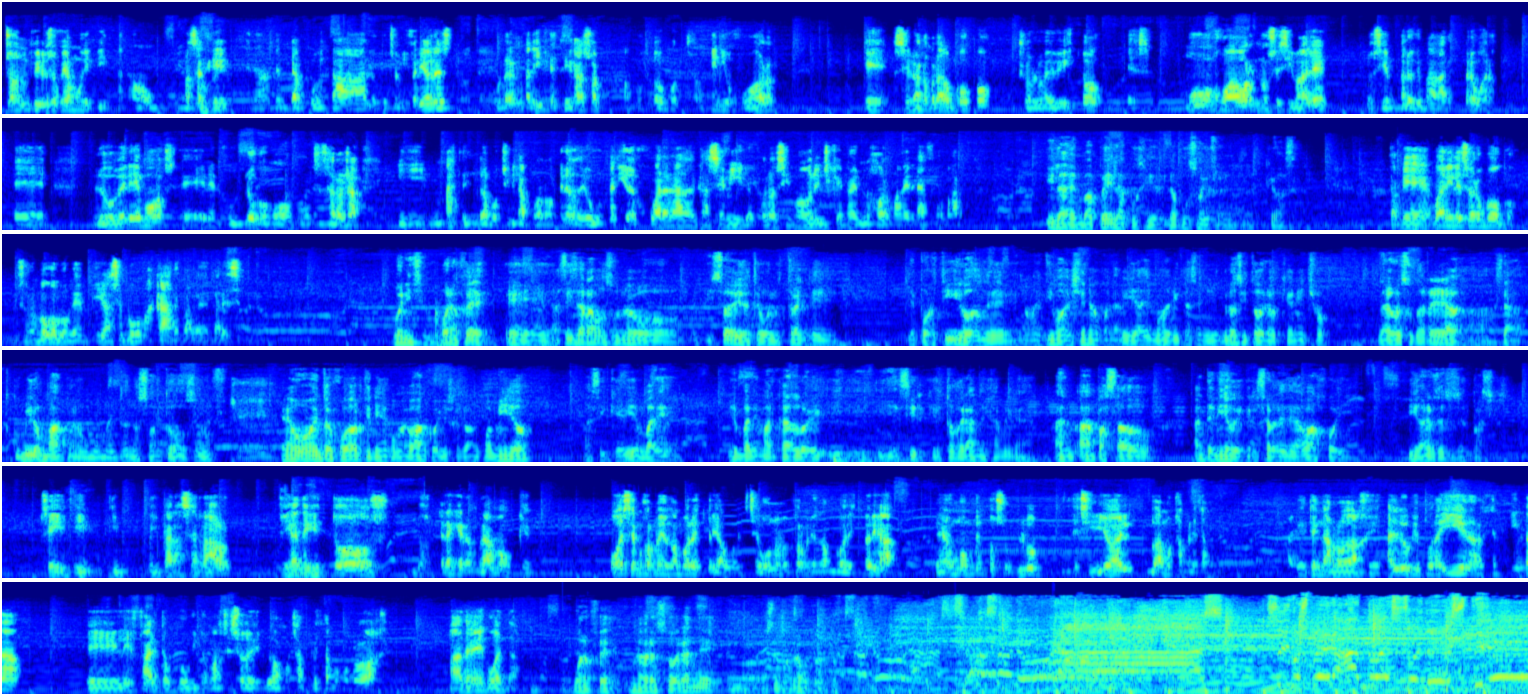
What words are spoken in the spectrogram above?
Son filosofías muy distintas, ¿no? Un Barça que generalmente apunta a lo que son inferiores. Un Real Madrid que en este caso apostó por Tchouaméni, un jugador que se lo ha nombrado poco, yo lo he visto, es muy buen jugador, no sé si vale los 100 palos que pagaron. Pero bueno, eh, lo veremos eh, en el futuro cómo, cómo se desarrolla y más teniendo la posibilidad por lo menos de un año de jugar al lado de Casemiro, pero si Modric que no hay mejor manera de formar. Y la de Mbappé la, pusi- la puso ahí Florentino. ¿Qué va a hacer? También, bueno, y le sobró un poco, le sobró un poco porque iba a ser un poco más caro, me parece. Buenísimo. Bueno, Fede, eh, así cerramos un nuevo episodio de este bonus track de deportivo donde nos metimos de lleno con la vida de Modric, Casemiro y todo lo que han hecho a lo largo de su carrera. O sea, comieron banco en algún momento, no son todos unos. En algún momento el jugador tiene que comer banco y ellos lo han comido, así que bien vale, bien vale marcarlo y, y- y decir que estos grandes también han, han pasado, han tenido que crecer desde abajo y, y ganarse sus espacios. Sí, y, y- y para cerrar, fíjate Sí. que todos los tres que nombramos, que o es el mejor mediocampo de la historia o el segundo mejor mediocampo de la historia, en algún momento su club decidió él, lo damos a préstamo, para que tenga rodaje. Algo que por ahí en Argentina eh, le falta un poquito más eso de lo vamos a préstamo con rodaje. Para tener en cuenta. Bueno, Fede, un abrazo grande y nos encontramos pronto. cuando estoy despierto.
